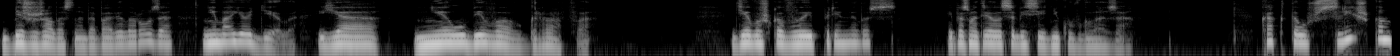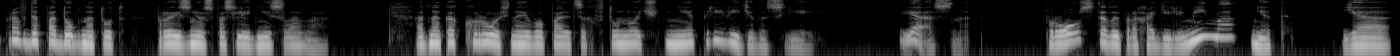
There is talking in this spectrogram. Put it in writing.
Безжалостно добавила Роза. — Не мое дело. Я не убивал графа. Девушка выпрямилась и посмотрела собеседнику в глаза. Как-то уж слишком правдоподобно тот произнес последние слова. Однако кровь на его пальцах в ту ночь не привиделась ей. — Ясно. Просто вы проходили мимо? Нет. Я...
